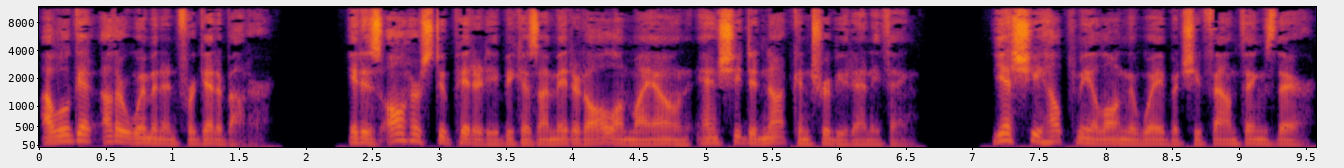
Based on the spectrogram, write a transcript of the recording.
I will get other women and forget about her. It is all her stupidity because I made it all on my own and she did not contribute anything. Yes, she helped me along the way, but she found things there.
